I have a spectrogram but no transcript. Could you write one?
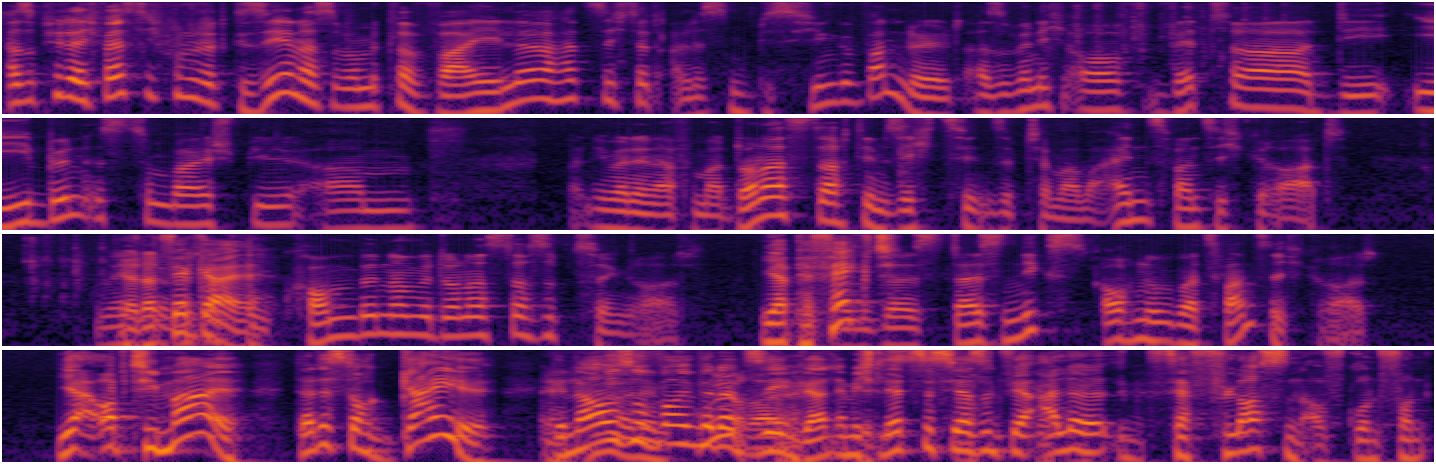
Also Peter, ich weiß nicht, wo du das gesehen hast, aber mittlerweile hat sich das alles ein bisschen gewandelt. Also wenn ich auf wetter.de bin, ist zum Beispiel am, was nehmen wir denn einfach mal, Donnerstag, dem 16. September, mal 21 Grad. Wenn Ja, ich das bei wär geil. wetter.com bin, haben wir Donnerstag 17 Grad. Ja, Also perfekt. da ist, da ist nix auch nur über 20 Grad. Ja, optimal. Das ist doch geil. Genauso wollen wir Pool das sehen. Wir hatten nämlich Ist letztes Jahr sind wir geil. alle zerflossen aufgrund von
